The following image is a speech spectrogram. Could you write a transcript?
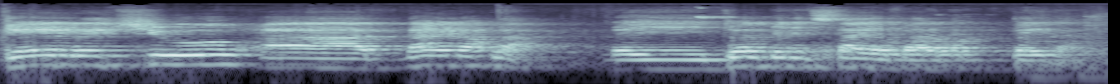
Game resume at 9 o'clock. May 12 minutes tayo para magpahinga.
